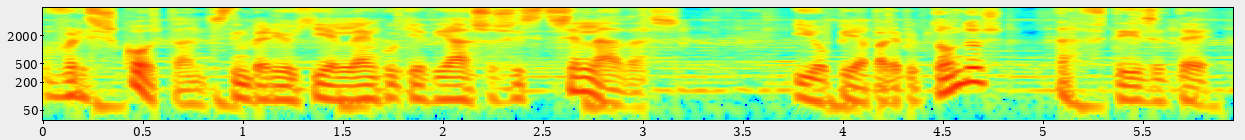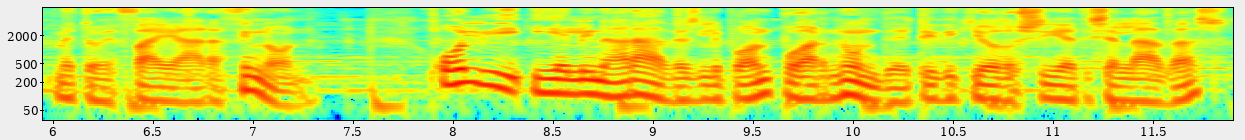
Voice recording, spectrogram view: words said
βρισκόταν στην περιοχή ελέγχου και διάσωσης της Ελλάδας, η οποία παρεπιπτόντως ταυτίζεται με το FIR Αθηνών. Όλοι οι Ελληναράδες λοιπόν που αρνούνται τη δικαιοδοσία της Ελλάδας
